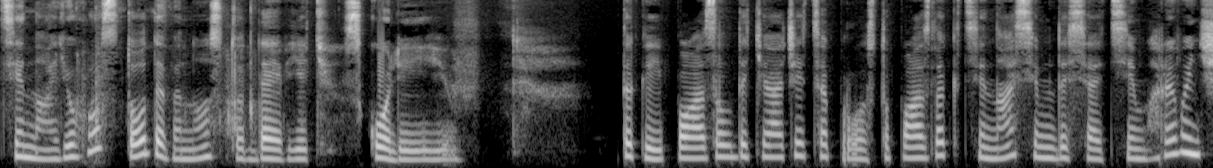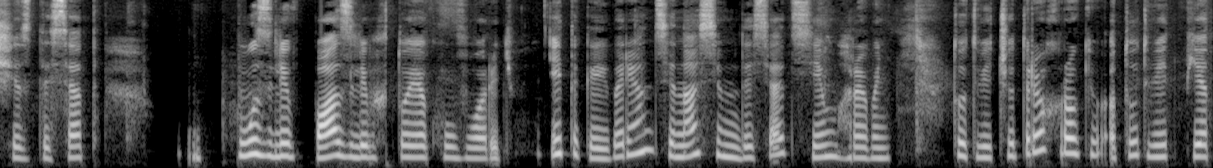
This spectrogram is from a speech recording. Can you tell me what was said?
Ціна його 199 з колією. Такий пазл дитячий, це просто пазлик. Ціна 77 гривень 60 пузлів, пазлів, хто як говорить. І такий варіант ціна 77 гривень. Тут від 4 років, а тут від 5.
